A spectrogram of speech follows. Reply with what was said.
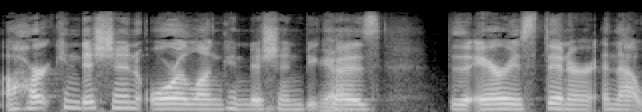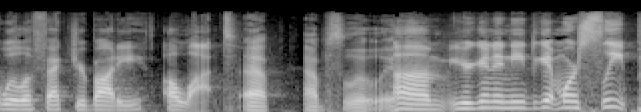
a heart condition, or a lung condition, because the air is thinner and that will affect your body a lot. Ab- absolutely. Um, you're going to need to get more sleep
